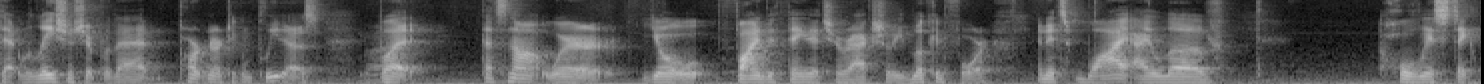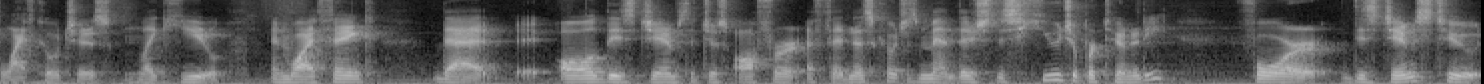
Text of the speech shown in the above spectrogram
that relationship or that partner to complete us, but that's not where you'll find the thing that you're actually looking for. And it's why I love holistic life coaches mm-hmm. like you, and why I think that all these gyms that just offer a fitness coach is man, there's this huge opportunity for these gyms to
